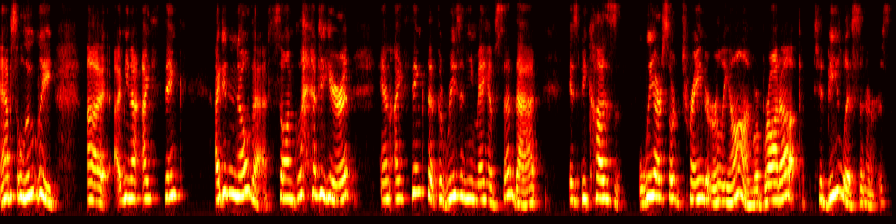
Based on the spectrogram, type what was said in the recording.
absolutely. Uh, I mean, I, I think I didn't know that, so I'm glad to hear it. And I think that the reason he may have said that is because we are sort of trained early on. We're brought up to be listeners,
